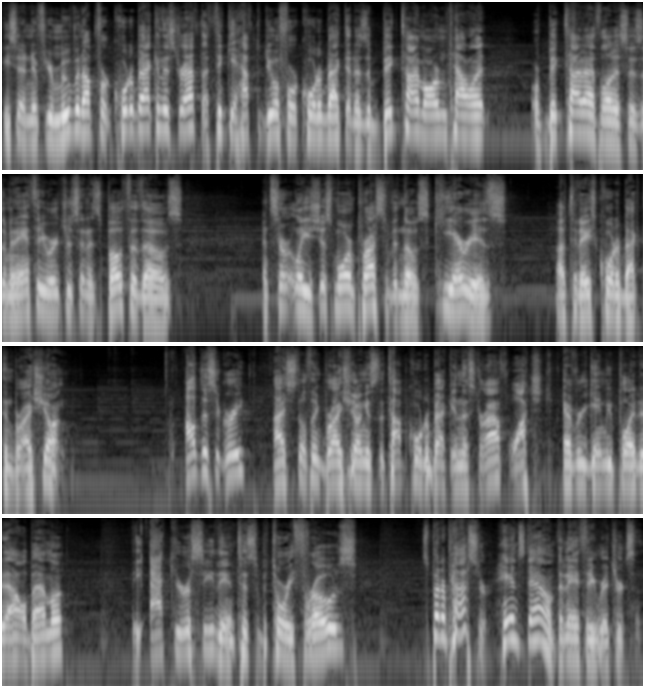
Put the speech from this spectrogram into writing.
He said, and if you're moving up for a quarterback in this draft, I think you have to do it for a quarterback that has a big time arm talent or big time athleticism. And Anthony Richardson is both of those. And certainly he's just more impressive in those key areas of today's quarterback than Bryce Young. I'll disagree. I still think Bryce Young is the top quarterback in this draft. Watched every game he played at Alabama. The accuracy, the anticipatory throws. It's a better passer, hands down, than Anthony Richardson.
